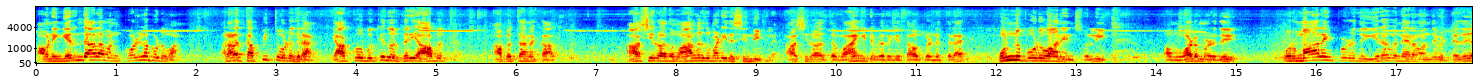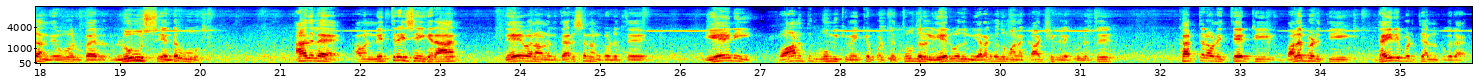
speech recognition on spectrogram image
அவன் இங்கே இருந்தால் அவன் கொல்லப்படுவான். அதனால் தப்பித்து ஓடுகிறான். யாக்கோபுக்கு இது ஒரு பெரிய ஆபத்து. ஆபத்தான காலம். ஆசீர்வாதம் வாங்குறது முன்னாடி இதை சிந்திக்கல. ஆசீர்வாதத்தை வாங்கிட்ட பிறகு தவப்பண்டத்தில் பொண்ணு போடுவானேன்னு சொல்லி அவன் ஓடும் பொழுது ஒரு மாலை பொழுது இரவு நேரம் வந்து விட்டது. அந்த ஊர் பேர் லூஸ் என்ற ஊர். அதில் அவன் நித்திரை செய்கிறான். தேவன் அவனுக்கு தரிசனம் கொடுத்து ஏணி வானத்துக்கு பூமிக்கு வைக்கப்பட்டு தூதரல் ஏறுவதும் இறங்குவதுமான காட்சிகளை கொடுத்து கர்த்தர் அவனை தேற்றி பலப்படுத்தி தைரியப்படுத்தி அனுப்புகிறார்.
